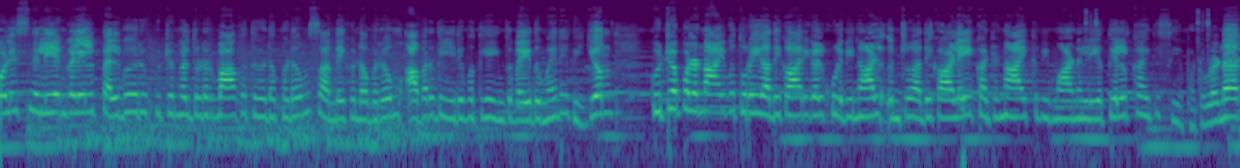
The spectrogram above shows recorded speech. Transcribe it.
போலீஸ் நிலையங்களில் பல்வேறு குற்றங்கள் தொடர்பாக தேடப்படும் சந்தேக நபரும் அவரது இருபத்தி ஐந்து வயது மனைவியும் குற்றப்புலனாய்வுத்துறை அதிகாரிகள் குழுவினால் இன்று அதிகாலை கட்டநாயக்க விமான நிலையத்தில் கைது செய்யப்பட்டுள்ளனர்.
